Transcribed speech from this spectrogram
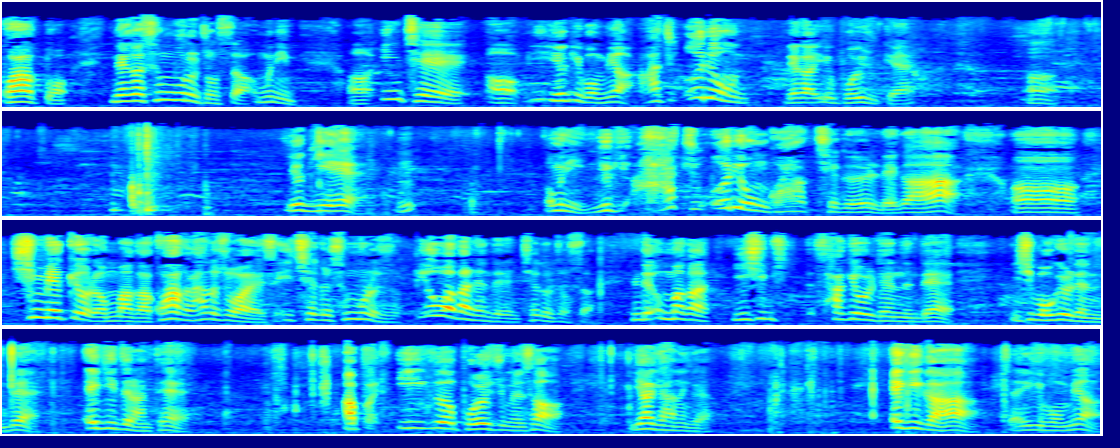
과학도 내가 선물을 줬어. 어머님, 어, 인체, 어, 여기 보면 아주 어려운, 내가 이거 보여줄게. 어, 여기에, 응? 어머니 여기 아주 어려운 과학책을 내가 어 십몇 개월 엄마가 과학을 하도 좋아해서 이 책을 선물로 줬어 뼈와 관련된 책을 줬어. 근데 엄마가 24개월 됐는데 25개월 됐는데 애기들한테 아빠 이거 보여주면서 이야기하는 거야. 애기가 자 여기 보면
